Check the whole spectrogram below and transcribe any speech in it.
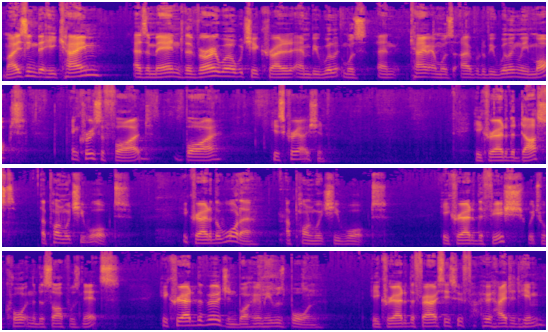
Amazing that he came as a man into the very world which he created and, be was, and came and was able to be willingly mocked and crucified by his creation. He created the dust upon which he walked. He created the water upon which he walked. He created the fish which were caught in the disciples' nets. He created the virgin by whom he was born. He created the Pharisees who, who hated him.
